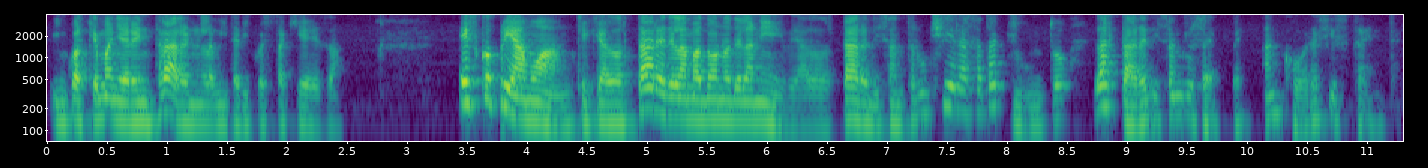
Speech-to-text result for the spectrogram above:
in qualche maniera entrare nella vita di questa chiesa. E scopriamo anche che all'altare della Madonna della Neve, all'altare di Santa Lucia, era stato aggiunto l'altare di San Giuseppe, ancora esistente.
